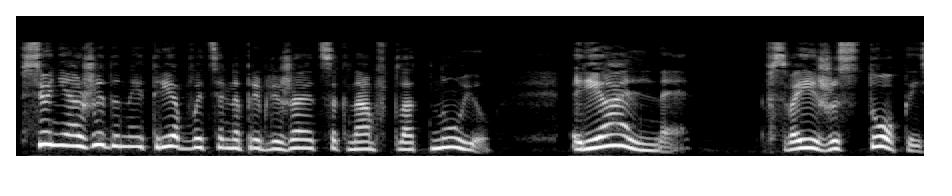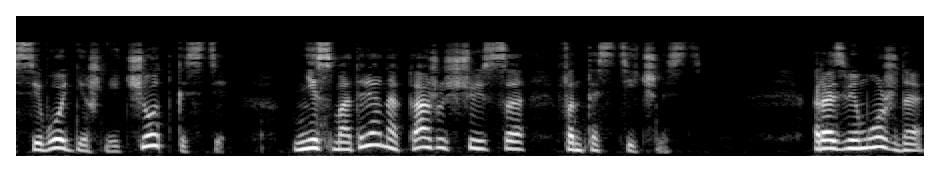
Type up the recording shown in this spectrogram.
Все неожиданно и требовательно приближается к нам вплотную, реальное, в своей жестокой сегодняшней четкости, несмотря на кажущуюся фантастичность. Разве можно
